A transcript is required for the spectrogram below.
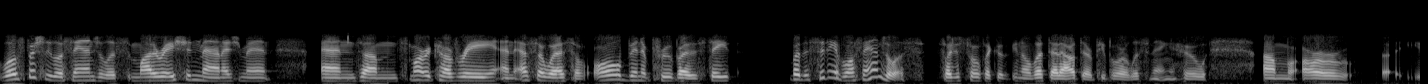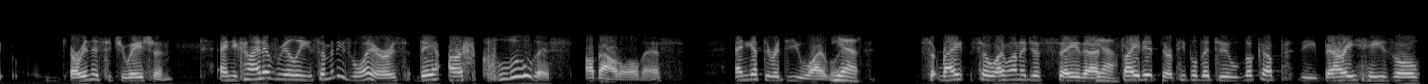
well especially los angeles moderation management and um smart recovery and sos have all been approved by the state by the city of los angeles. So i just felt like you know let that out there. People are listening who um are uh, are in this situation and you kind of really some of these lawyers they are clueless about all this and yet they're a DUI lawyer. yes. So, right? So I want to just say that Yeah. fight it. There are people that do. Look up the Barry Hazle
